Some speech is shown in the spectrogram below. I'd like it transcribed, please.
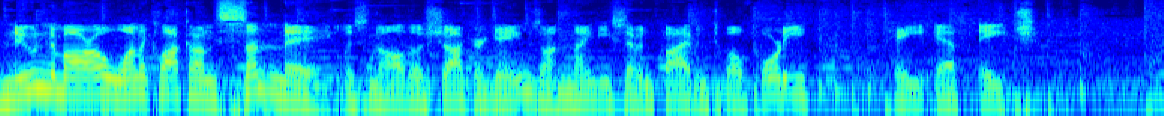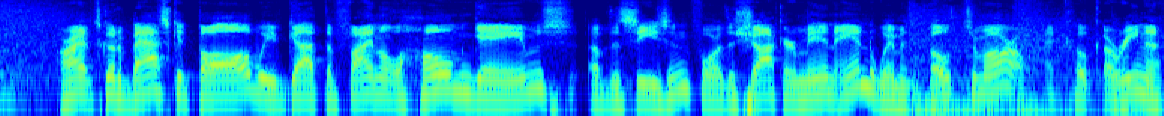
noon tomorrow, 1 o'clock on Sunday. Listen to all those Shocker games on 97.5 and 1240 KFH. All right, let's go to basketball. We've got the final home games of the season for the Shocker men and women, both tomorrow at Koch Arena.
